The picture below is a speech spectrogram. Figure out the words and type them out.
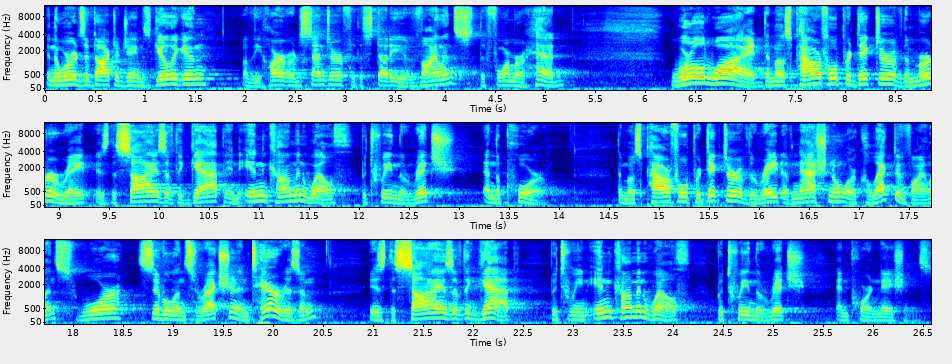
In the words of Dr. James Gilligan of the Harvard Center for the Study of Violence, the former head, worldwide, the most powerful predictor of the murder rate is the size of the gap in income and wealth between the rich and the poor the most powerful predictor of the rate of national or collective violence, war, civil insurrection, and terrorism is the size of the gap between income and wealth between the rich and poor nations.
